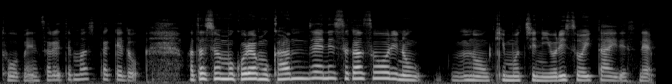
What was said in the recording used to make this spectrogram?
答弁されてましたけど私はもうこれはもう完全に菅総理のの気持ちに寄り添いたいですね。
